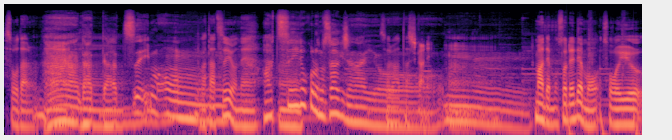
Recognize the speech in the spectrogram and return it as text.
そうだろうね。ああだって暑いもん。暑いよね。暑いどころの騒ぎじゃないよ、それは確かに。うんまあでもそれでもそういう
